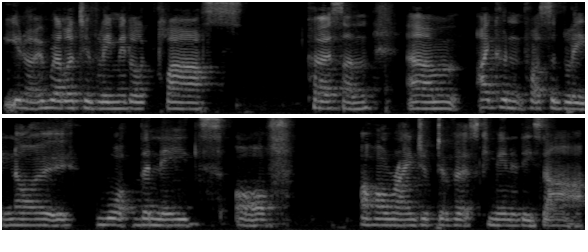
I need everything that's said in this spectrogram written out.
you know, relatively middle class person, um, I couldn't possibly know what the needs of a whole range of diverse communities are.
